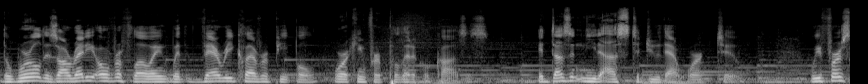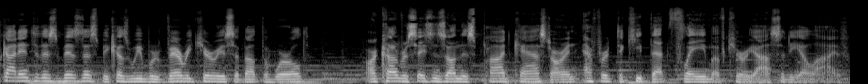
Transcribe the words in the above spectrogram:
The world is already overflowing with very clever people working for political causes. It doesn't need us to do that work, too. We first got into this business because we were very curious about the world. Our conversations on this podcast are an effort to keep that flame of curiosity alive.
